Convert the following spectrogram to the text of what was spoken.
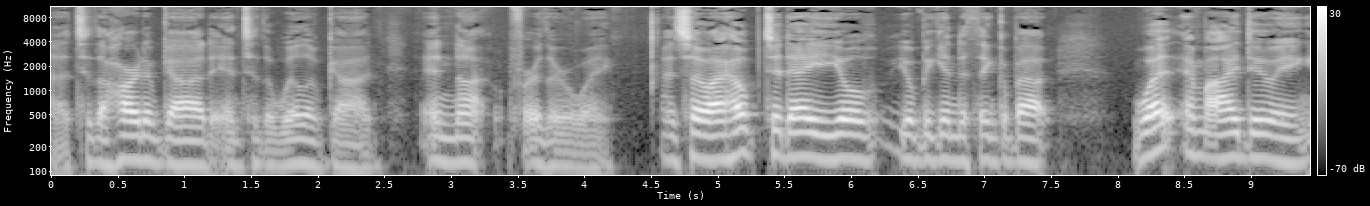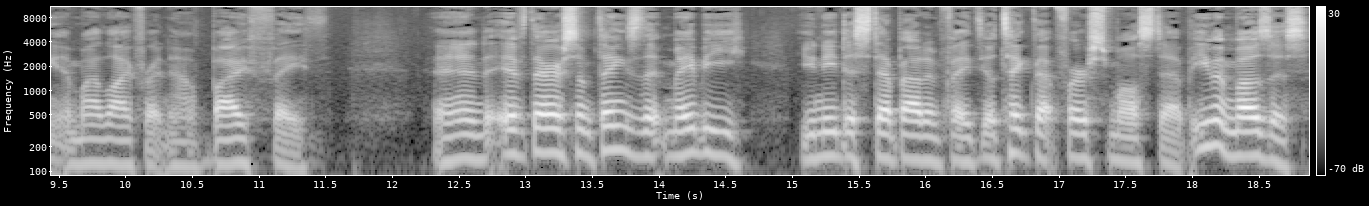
uh, to the heart of God and to the will of God and not further away. And so I hope today you'll you'll begin to think about what am I doing in my life right now by faith. And if there are some things that maybe you need to step out in faith, you'll take that first small step. Even Moses,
